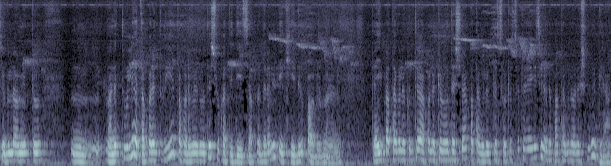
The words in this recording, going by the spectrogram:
সেগুলো আমি একটু মানে তুলে তারপরে ধুয়ে তারপরে আমি রোদে শুকাতে দিয়েছি। আপনাদের আমি দেখিয়ে দেবো পাউডার বানানো। তাই এই পাতাগুলো কিন্তু এখন একটু রোদের সময় পাতাগুলো একটু ছোটো ছোটো হয়ে গেছে কিন্তু পাতাগুলো অনেক সুন্দর ঘ্রাণ।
